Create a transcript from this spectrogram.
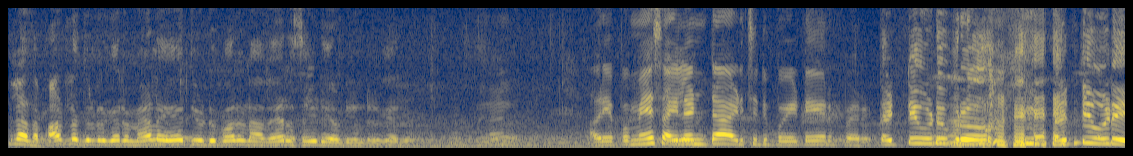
இல்லை அந்த பாட்டில் சொல்லிருக்காரு மேலே ஏற்றி விட்டு பாரு நான் வேற சைடு அப்படின்னு இருக்காரு. அவர் எப்பவுமே சைலண்டா அடிச்சுட்டு போயிட்டே இருப்பாரு. தட்டி விடு ப்ரோ தட்டி விடு.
